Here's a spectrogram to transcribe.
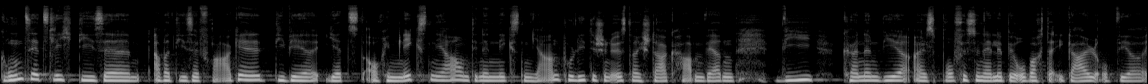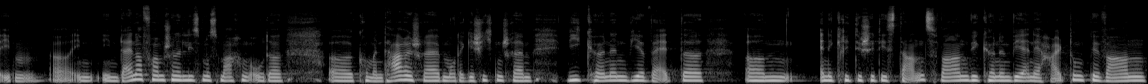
grundsätzlich diese, aber diese Frage, die wir jetzt auch im nächsten Jahr und in den nächsten Jahren politisch in Österreich stark haben werden, wie können wir als professionelle Beobachter, egal ob wir eben äh, in, in deiner Form Journalismus machen oder äh, Kommentare schreiben oder Geschichten schreiben, wie können wir weiter ähm, eine kritische Distanz wahren, wie können wir eine Haltung bewahren,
